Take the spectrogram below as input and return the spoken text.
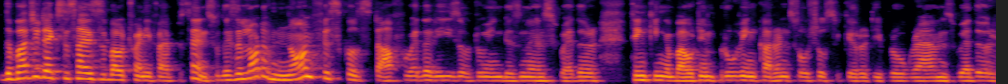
the budget exercise is about 25%. So, there's a lot of non fiscal stuff, whether ease of doing business, whether thinking about improving current social security programs, whether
